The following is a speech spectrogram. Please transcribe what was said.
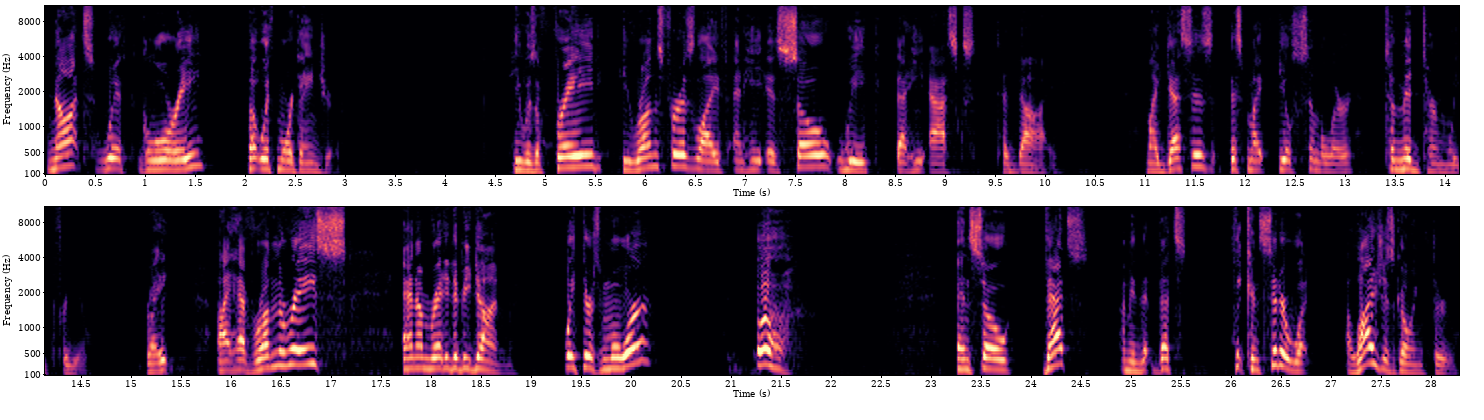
not with glory, but with more danger. He was afraid, he runs for his life, and he is so weak that he asks to die. My guess is this might feel similar to midterm week for you, right? I have run the race and I'm ready to be done. Wait, there's more? Ugh. And so that's, I mean, that's, consider what Elijah's going through.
